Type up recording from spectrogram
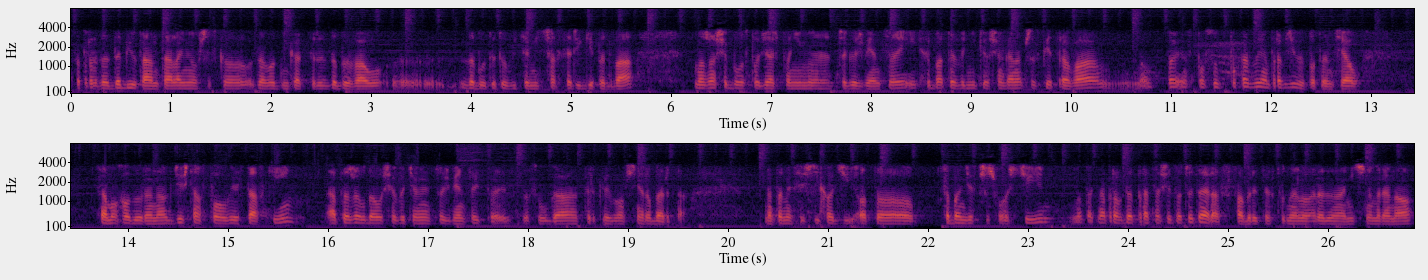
co prawda debiutanta, ale mimo wszystko zawodnika, który zdobywał, e, zdobył tytuł wicemistrza w serii GP2, można się było spodziewać po nim e, czegoś więcej i chyba te wyniki osiągane przez Pietrowa no, w pewien sposób pokazują prawdziwy potencjał samochodu Renault gdzieś tam w połowie stawki, a to, że udało się wyciągnąć coś więcej, to jest zasługa tylko i wyłącznie Roberta. Natomiast jeśli chodzi o to, co będzie w przyszłości, no tak naprawdę praca się toczy teraz w fabryce w tunelu aerodynamicznym Renault.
